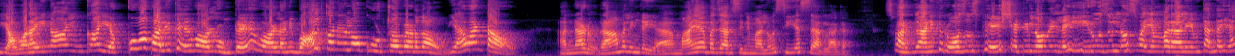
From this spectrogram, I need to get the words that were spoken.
ఎవరైనా ఇంకా ఎక్కువ పలికే వాళ్ళు ఉంటే వాళ్ళని బాల్కనీలో కూర్చోబెడదాం. ఏమంటావు? అన్నాడు రామలింగయ్య మాయాబజార్ సినిమాలో సిఎస్ఆర్ లాగా. స్వర్గానికి రోజు స్పేస్ షటిల్లో వెళ్ళే ఈ రోజుల్లో స్వయంవరాలు ఏమిటన్నయ్యా?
